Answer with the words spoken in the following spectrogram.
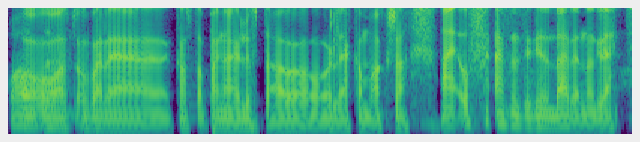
Og Og, hadde, og, at- og bare kasta penger i lufta og, og leka med aksjer. Nei, uff, jeg syns ikke det der er noe greit.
